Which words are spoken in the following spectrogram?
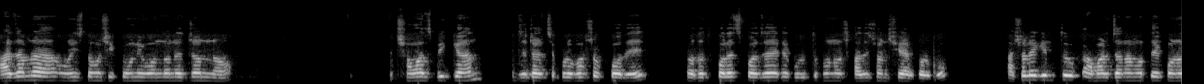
আজ আমরা উনিশতম শিক্ষক নিবন্ধনের জন্য সমাজ বিজ্ঞান যেটা হচ্ছে প্রভাষক পদে, অর্থাৎ কলেজ পর্যায়ে একটা গুরুত্বপূর্ণ সাজেশন শেয়ার করব। আসলে কিন্তু আমার জানা মতে কোনো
